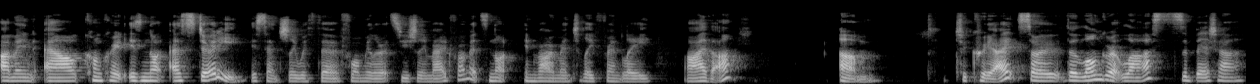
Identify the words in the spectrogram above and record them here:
I mean, our concrete is not as sturdy, essentially, with the formula it's usually made from. It's not environmentally friendly either um, to create. So the longer it lasts, the better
